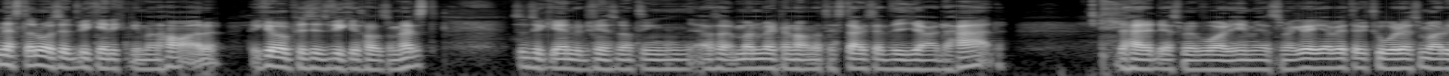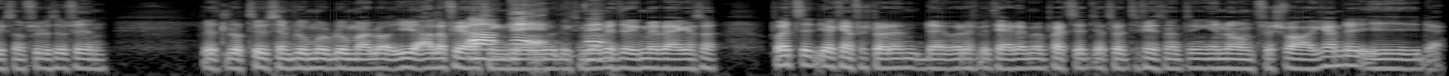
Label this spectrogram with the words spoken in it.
Nästan oavsett vilken riktning man har. Det kan vara precis vilket håll som helst. Så tycker jag ändå det finns någonting, alltså man verkligen har något starkt att vi gör det här. Det här är det som är vår gemensamma grej. Jag vet rektorer som har liksom filosofin låt tusen blommor blomma, alla får göra Ja, sin nej, grej och liksom, jag vet inte med vägen så på ett sätt jag kan förstå den, det och respektera det men på ett sätt jag tror att det finns något enormt försvagande i det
